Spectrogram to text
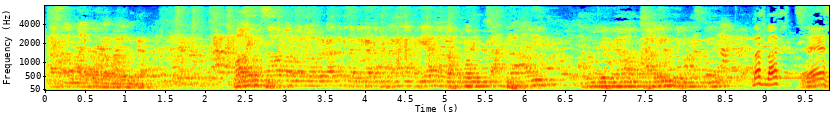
Assalamualaikum warahmatullahi wabarakatuh. Waalaikumsalam warahmatullahi wabarakatuh. Kita berikan tepuk tangan yang meriah untuk Om Chandra Alim atau juga Om Calim. Terima kasih banyak. Mas, Mas. Yes.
